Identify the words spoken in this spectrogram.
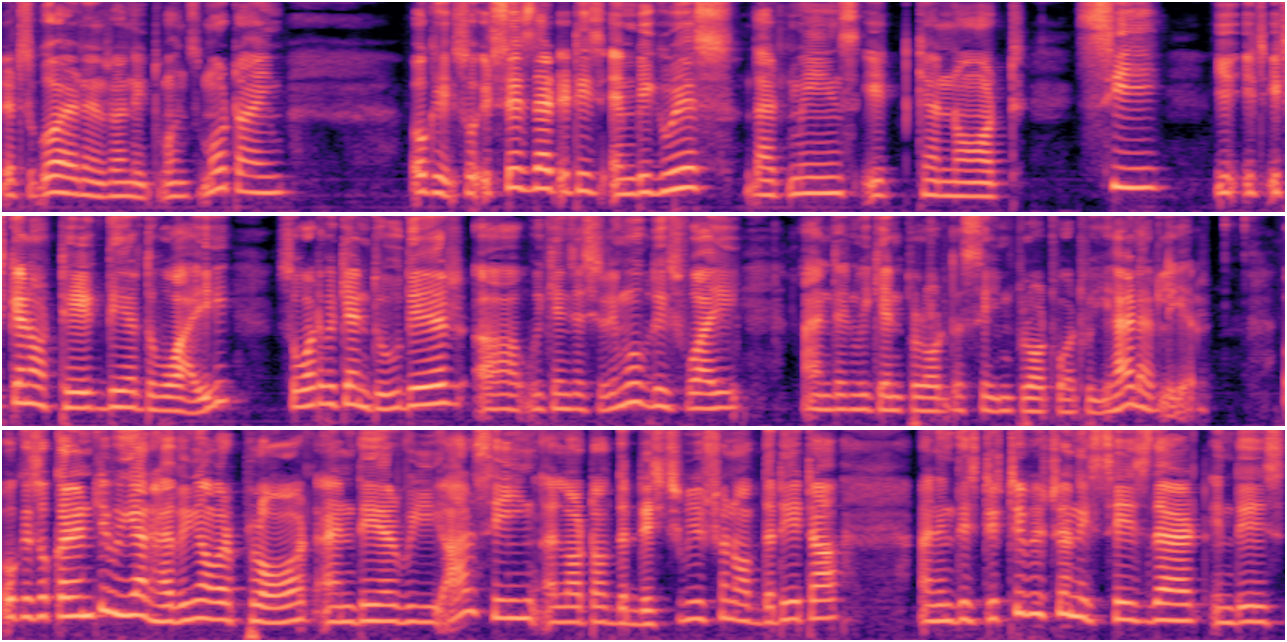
Let's go ahead and run it once more time. Okay so it says that it is ambiguous. That means it cannot see it, it cannot take there the y. So what we can do there uh, we can just remove this y and then we can plot the same plot what we had earlier okay so currently we are having our plot and there we are seeing a lot of the distribution of the data and in this distribution it says that in this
